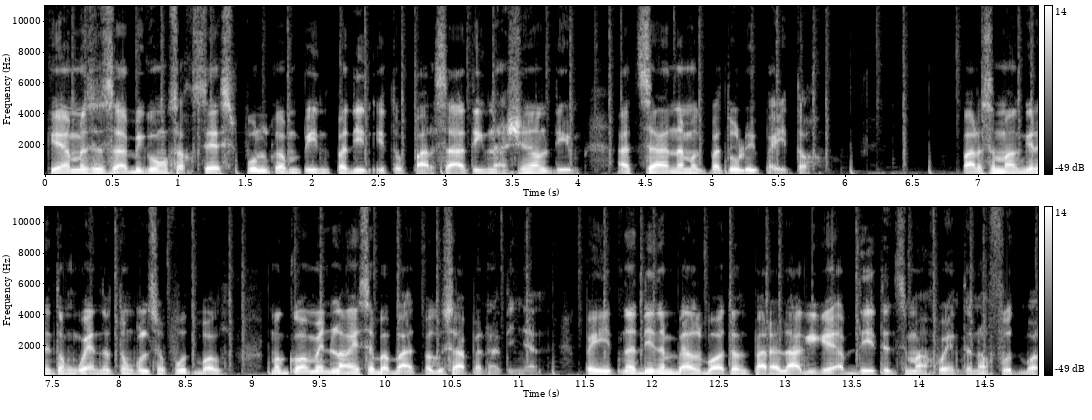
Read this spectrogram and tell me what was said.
Kaya masasabi kong successful campaign pa din ito para sa ating national team at sana magpatuloy pa ito. Para sa mga ganitong kwento tungkol sa football, mag-comment lang kayo sa baba at pag-usapan natin yan. Pahit na din ang bell button para lagi kayo updated sa mga kwento ng football.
